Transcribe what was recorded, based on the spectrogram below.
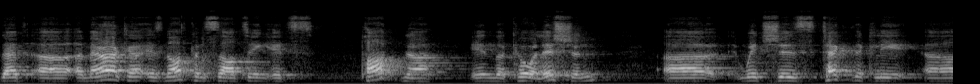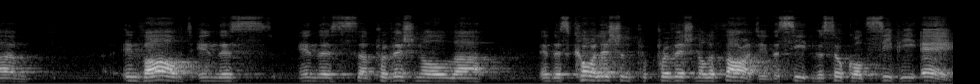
that uh, America is not consulting its partner in the coalition, uh, which is technically uh, involved in this, in this uh, provisional uh, in this coalition provisional authority, the, C, the so-called CPA,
